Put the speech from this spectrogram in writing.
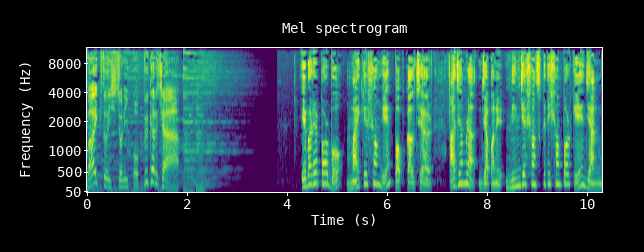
マイクと一緒にポップカルチャー এবারের পর্ব মাইকের সঙ্গে পপ কালচার আজ আমরা জাপানের নিনজা সংস্কৃতি সম্পর্কে জানব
